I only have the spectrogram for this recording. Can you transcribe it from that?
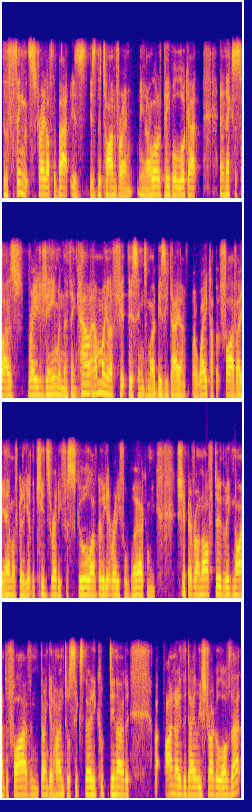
the thing that's straight off the bat is is the time frame. You know, a lot of people look at an exercise regime and they think, how, how am I going to fit this into my busy day? I, I wake up at 5 a.m. I've got to get the kids ready for school. I've got to get ready for work, and we ship everyone off, do the big nine to five, and don't get home till 6:30. Cook dinner. To, I know the daily struggle of that.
